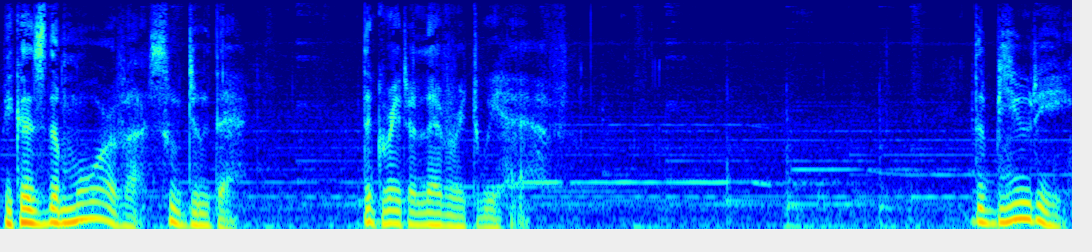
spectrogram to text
Because the more of us who do that, the greater leverage we have. The beauty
